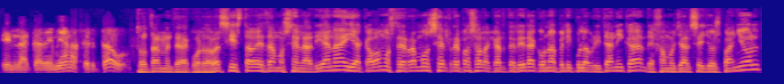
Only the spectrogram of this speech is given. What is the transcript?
en la academia han acertado. Totalmente de acuerdo. A ver si esta vez damos en la diana y acabamos, cerramos el repaso a la cartelera con una película británica. Dejamos ya el sello español.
